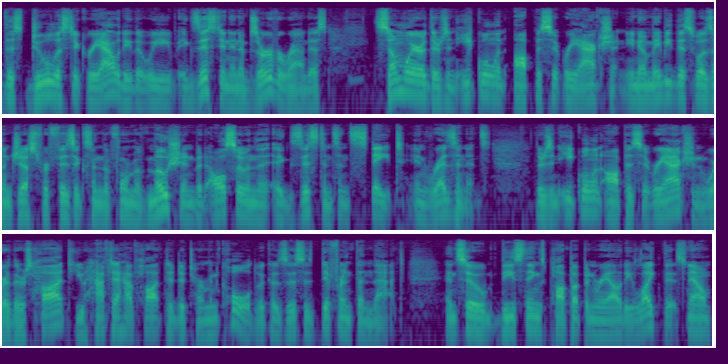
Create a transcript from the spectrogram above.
this dualistic reality that we exist in and observe around us somewhere there's an equal and opposite reaction. You know maybe this wasn't just for physics in the form of motion but also in the existence and state in resonance. There's an equal and opposite reaction. Where there's hot you have to have hot to determine cold because this is different than that. And so these things pop up in reality like this. Now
